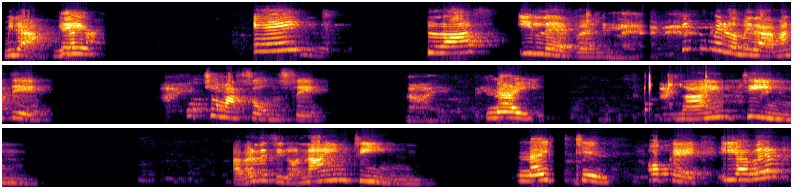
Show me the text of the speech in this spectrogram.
Mira, mira Sí. acá. 8 plus 11. ¿Qué número me da, Mate? 8 más 11. Nine. 19. A ver, decilo, 19. Nineteen. Ok, y a ver,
